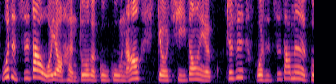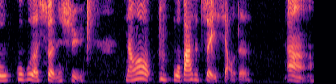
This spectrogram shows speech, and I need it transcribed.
我只知道我有很多个姑姑，然后有其中一个就是我只知道那个姑姑姑的顺序，然后、嗯我爸是最小的，嗯，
